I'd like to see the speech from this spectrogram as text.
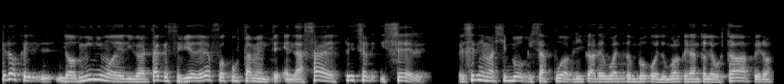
creo que lo mínimo de libertad que se vio de él fue justamente en la saga de Freezer y Cell. El Cell de Majin Buu quizás pudo aplicar de vuelta un poco el humor que tanto le gustaba, pero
